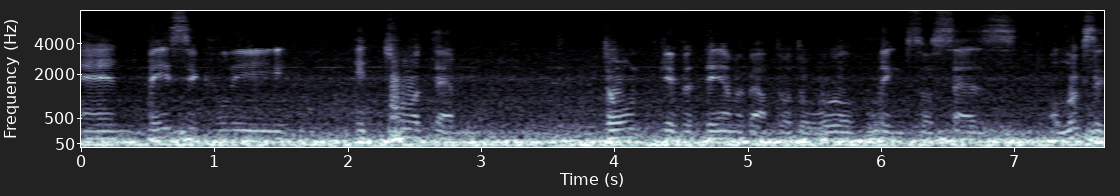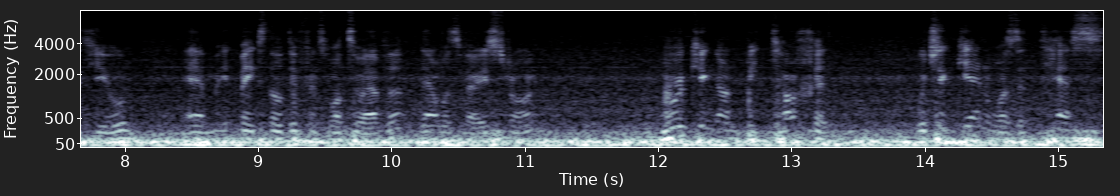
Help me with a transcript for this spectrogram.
And basically, it taught them don't give a damn about what the world thinks or says or looks at you. Um, it makes no difference whatsoever. That was very strong. Working on bitachon, which again was a test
